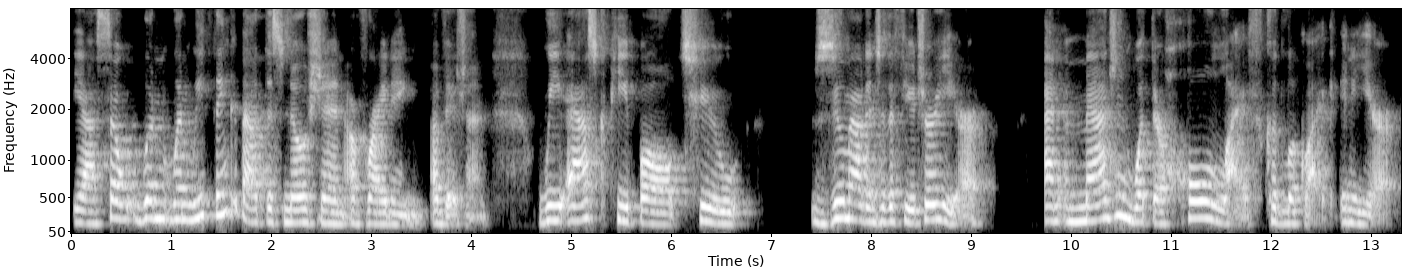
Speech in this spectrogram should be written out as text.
Yeah. So when when we think about this notion of writing a vision, we ask people to zoom out into the future year and imagine what their whole life could look like in a year.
